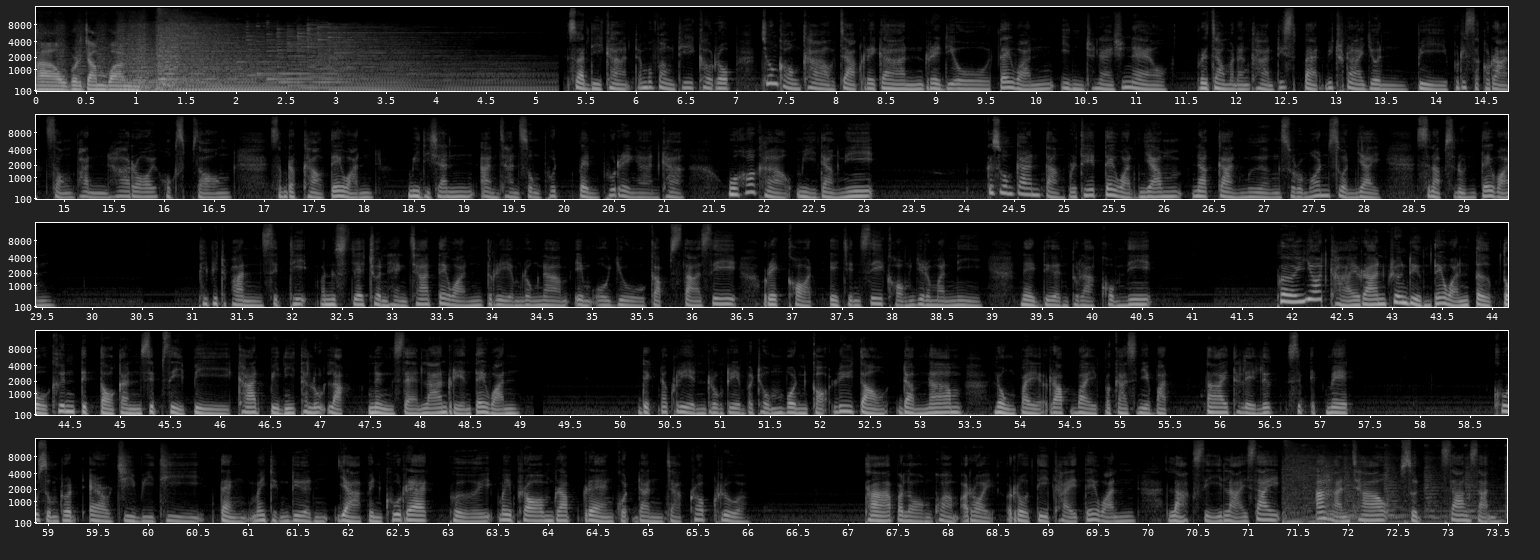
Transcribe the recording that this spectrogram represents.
ข่าวประจำวัน สวัสดีค่ะท่านผู้ฟังที่เคารพ ช่วงของข่าวจากรายการ Radio Taiwan International ประจำวันอังคารที่ 18 มิถุนายน ปีพุทธศักราช 2562 สำหรับข่าวไต้หวัน มีดิฉันอัญชันทรงพุทธิ์เป็นผู้รายงานค่ะ หัวข้อข่าวมีดังนี้กระทรวงการต่างประเทศไต้หวันย้ำ นักการเมืองโซโลมอนส่วนใหญ่ สนับสนุนไต้หวัน พิพิธภัณฑ์สิทธิมนุษยชนแห่งชาติไต้หวันเตรียมลงนาม MOU กับ Stasi Record Agency ของเยอรมนี ในเดือนตุลาคมนี้ เผยยอดขายร้านเครื่องดื่มไต้หวันเติบโตขึ้นติดต่อกัน 14 ปี คาดปีนี้ทะลุหลัก 1 แสนล้านเหรียญไต้หวัน เด็กนักเรียนโรงเรียนประถมบนเกาะลี่เต่าดำน้ำลงไปรับใบประกาศนียบัตรใต้ทะเลลึก 11 เมตร คู่สมรส LGBT แต่งไม่ถึงเดือนอย่าเป็นคู่แรก เผยไม่พร้อมรับแรงกดดันจากครอบครัว ท้าประลองความอร่อยโรตีไข่ไต้หวัน หลากสีหลายไส้ อาหารเช้าสุดสร้างสรรค์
